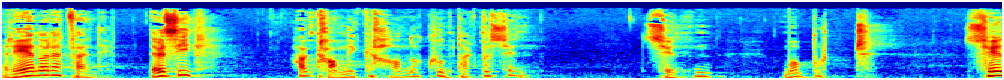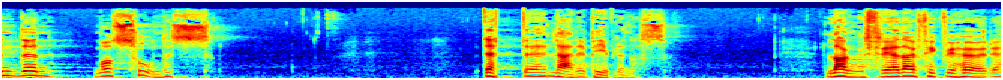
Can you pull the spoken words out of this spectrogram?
ren og rettferdig. Det vil si, han kan ikke ha noe kontakt med synd. Synden må bort. Synden må sones. Dette lærer Bibelen oss. Langfredag fikk vi høre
